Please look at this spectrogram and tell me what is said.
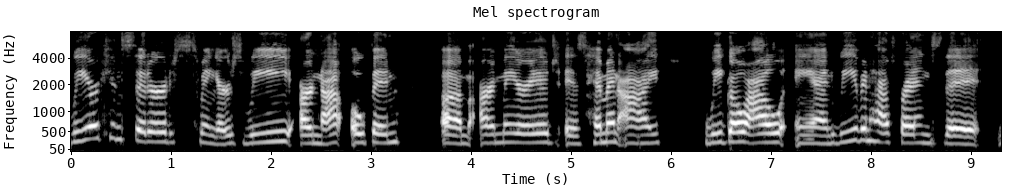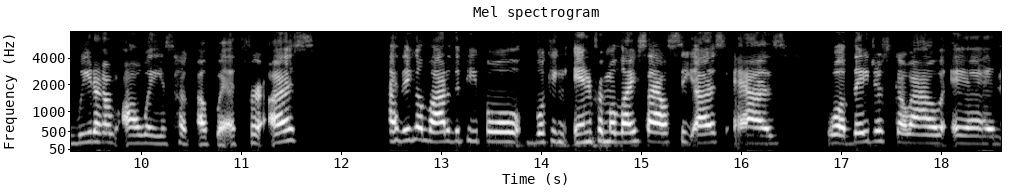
we are considered swingers. We are not open. Um our marriage is him and i. We go out and we even have friends that we don't always hook up with. For us i think a lot of the people looking in from a lifestyle see us as well they just go out and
